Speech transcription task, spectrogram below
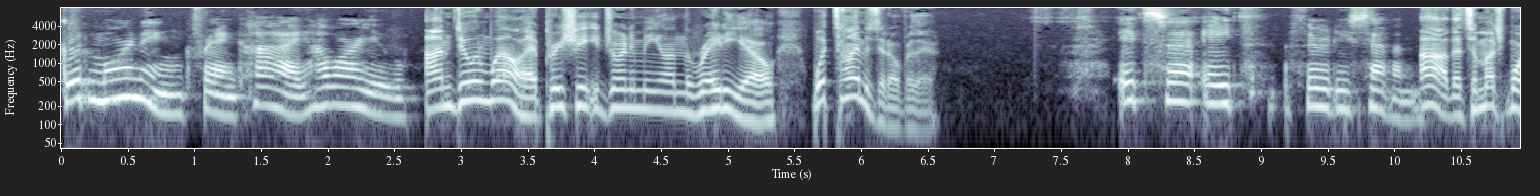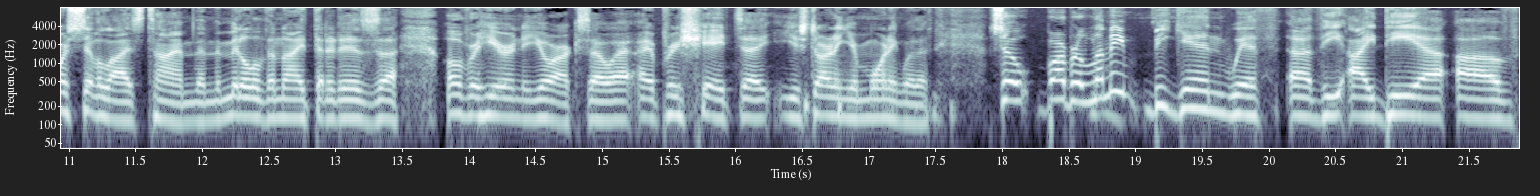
Good morning, Frank. Hi, how are you? I'm doing well. I appreciate you joining me on the radio. What time is it over there? It's uh, 8:37. Ah, that's a much more civilized time than the middle of the night that it is uh, over here in New York. So I, I appreciate uh, you starting your morning with us. So, Barbara, let me begin with uh, the idea of.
